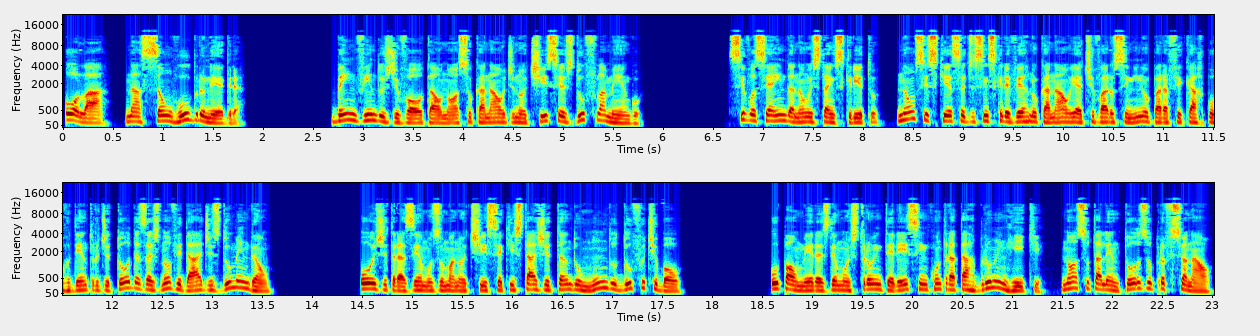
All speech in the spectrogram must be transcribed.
Olá, nação rubro-negra. Bem-vindos de volta ao nosso canal de notícias do Flamengo. Se você ainda não está inscrito, não se esqueça de se inscrever no canal e ativar o sininho para ficar por dentro de todas as novidades do Mengão. Hoje trazemos uma notícia que está agitando o mundo do futebol. O Palmeiras demonstrou interesse em contratar Bruno Henrique, nosso talentoso profissional.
